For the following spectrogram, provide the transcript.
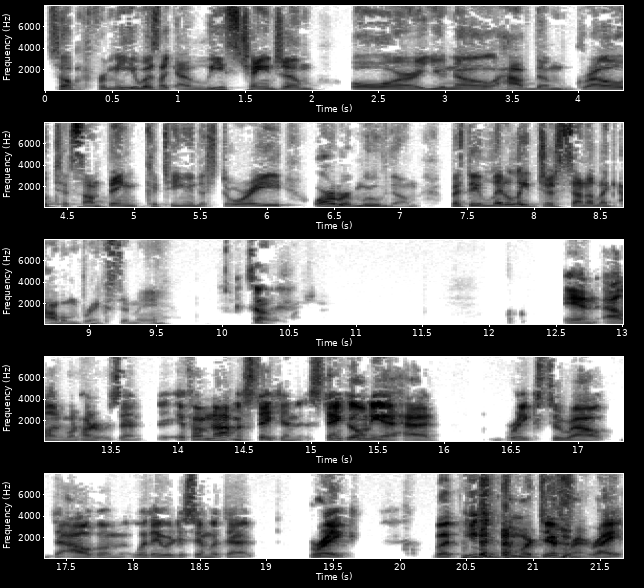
So for me, it was like at least change them or you know have them grow to something, continue the story, or remove them. But they literally just sounded like album breaks to me. So. And Alan, one hundred percent. If I'm not mistaken, Stankonia had breaks throughout the album where they were just in with that break, but each of them were different, right?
